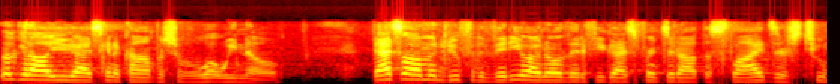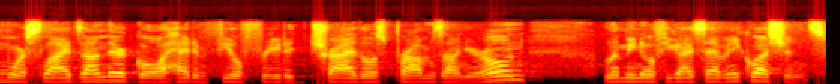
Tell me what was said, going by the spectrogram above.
Look at all you guys can accomplish with what we know. That's all I'm going to do for the video. I know that if you guys printed out the slides, there's two more slides on there. Go ahead and feel free to try those problems on your own. Let me know if you guys have any questions.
